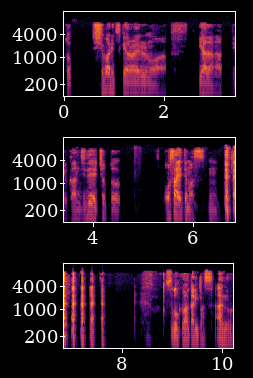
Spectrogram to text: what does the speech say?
と縛り付けられるのは嫌だなっていう感じで、ちょっと抑えてます。うん。すごくわかります。あの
